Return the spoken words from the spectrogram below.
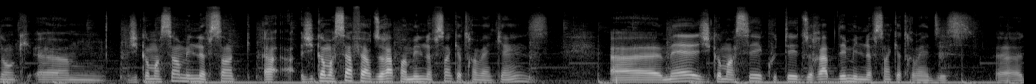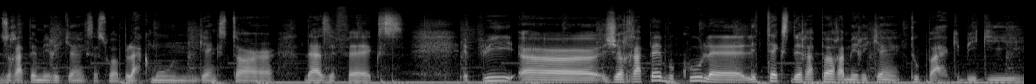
Donc, euh, j'ai commencé en 1900, ah, ah, commencé à faire du rap en 1995, euh, mais j'ai commencé à écouter du rap dès 1990, euh, du rap américain, que ce soit Black Moon, Gangstar, Daz FX. Et puis, je rappais beaucoup les, les, textes des rappeurs américains, Tupac, Biggie,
